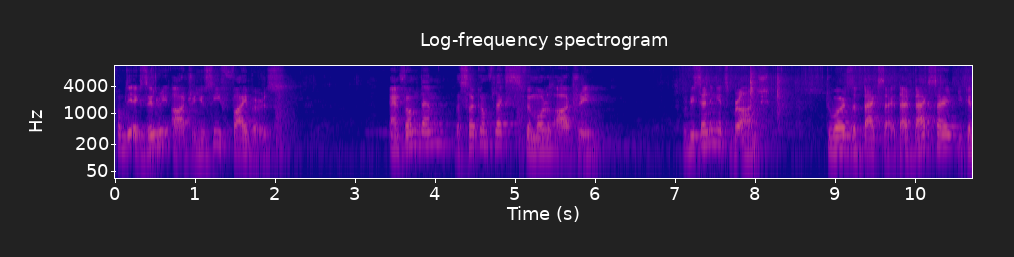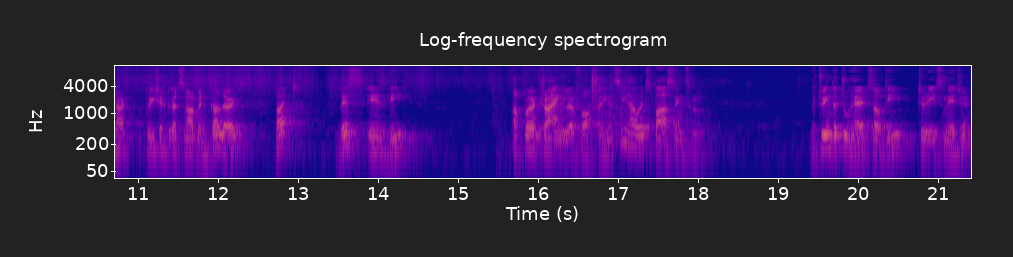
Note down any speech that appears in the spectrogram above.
from the axillary artery, you see fibers, and from them, the circumflex femoral artery will be sending its branch towards the backside. That backside you cannot appreciate because it's not been colored, but this is the upper triangular fossa. You can see how it's passing through between the two heads of the teres major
